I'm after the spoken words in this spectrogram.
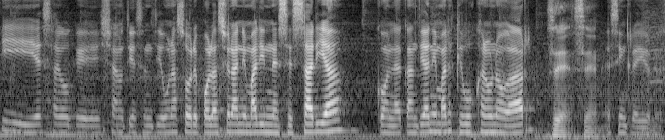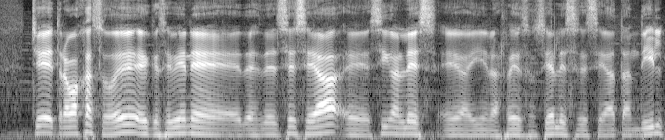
Y es algo que ya no tiene sentido. Una sobrepoblación animal innecesaria con la cantidad de animales que buscan un hogar Sí, sí. es increíble. Che, trabajazo, ¿eh? Que se viene desde el CCA. eh, síganles eh, ahí en las redes sociales, CCA Tandil,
